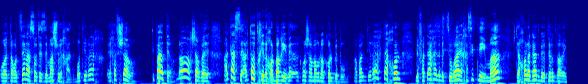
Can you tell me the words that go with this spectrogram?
או אתה רוצה לעשות איזה משהו אחד, בוא תראה איך, איך אפשר. טיפה יותר, לא עכשיו, אה, אל תעשה, אל תתחיל לאכול בריא, וכמו שאמרנו, הכל בבום. אבל תראה איך אתה יכול לפתח את זה בצורה יחסית נעימה, שאתה יכול לגעת ביותר דברים.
